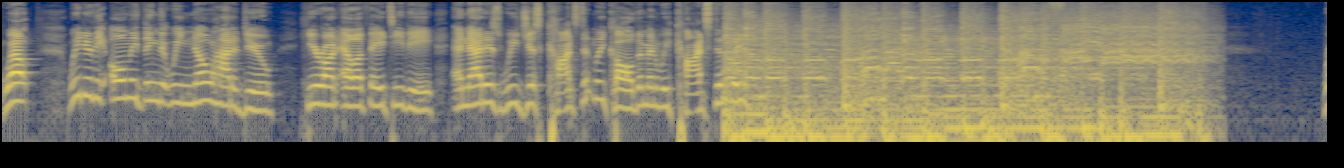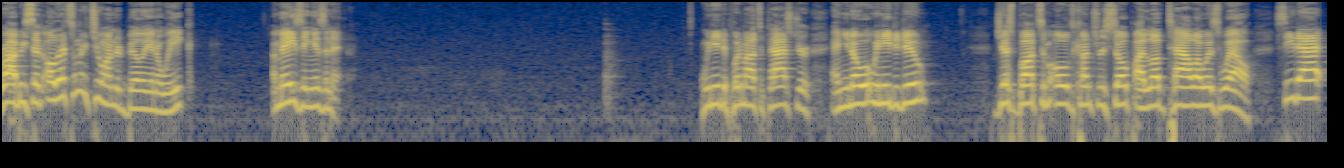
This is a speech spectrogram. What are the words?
Well, we do the only thing that we know how to do here on LFA TV, and that is we just constantly call them and we constantly. Robbie said, "Oh, that's only 200 billion a week." Amazing, isn't it? We need to put them out to pasture. And you know what we need to do? Just bought some old country soap. I love tallow as well. See that?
